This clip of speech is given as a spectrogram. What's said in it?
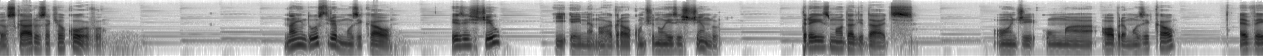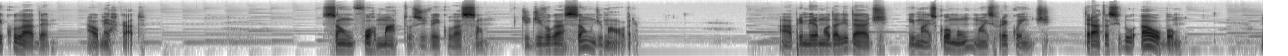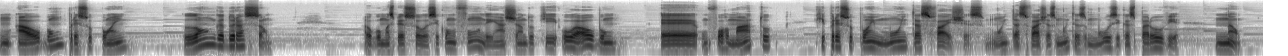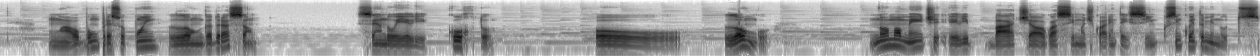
meus caros, aqui é o Corvo. Na indústria musical, existiu, e em menor grau continua existindo, três modalidades onde uma obra musical é veiculada ao mercado. São formatos de veiculação, de divulgação de uma obra. A primeira modalidade, e mais comum, mais frequente, Trata-se do álbum. Um álbum pressupõe longa duração. Algumas pessoas se confundem achando que o álbum é um formato que pressupõe muitas faixas, muitas faixas, muitas músicas para ouvir. Não. Um álbum pressupõe longa duração. Sendo ele curto ou longo, Normalmente ele bate algo acima de 45, 50 minutos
